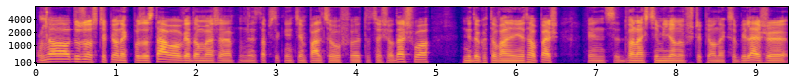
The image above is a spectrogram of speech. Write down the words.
No, dużo szczepionek pozostało. Wiadomo, że z zapstryknięciem palców e, to coś odeszło. Niedogotowany nietoperz, więc 12 milionów szczepionek sobie leży,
